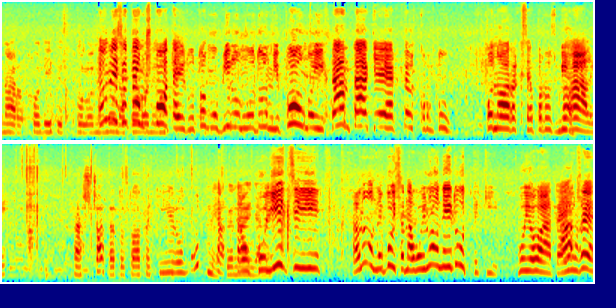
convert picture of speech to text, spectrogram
Народ ходити з полонини Та вони на се там полонину. шпотають у тому білому домі, повно їх там так, як тих круту. По норах се порозбігали. Та що, та то, то такі Та, роботники та в найняли. поліції. А ну не бойся, на війну не йдуть такі воювати. А А, вже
